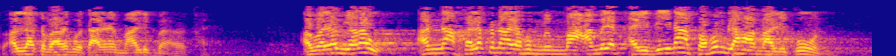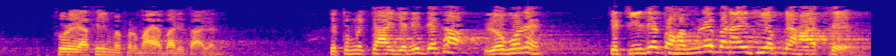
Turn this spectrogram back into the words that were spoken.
تو اللہ تبارک و تعالی نے مالک بنا رکھا ہے۔ اولم یرو انا خلق نہ مما عملت ایدینا فہم لہا مالکون۔ سورہ یاسین میں فرمایا باری تعالیٰ نے کہ تم نے کیا یہ نہیں دیکھا لوگوں نے کہ چیزیں تو ہم نے بنائی تھی اپنے ہاتھ سے۔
